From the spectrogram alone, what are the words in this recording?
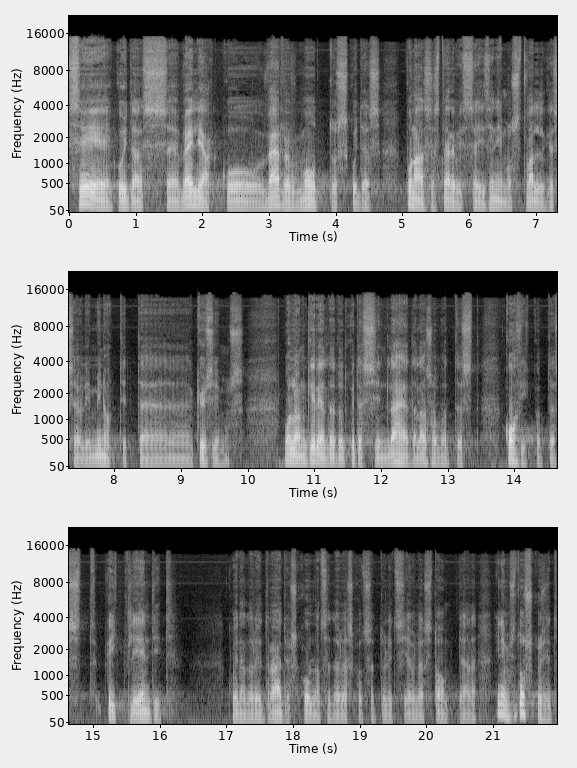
see, kuidas väljaku värv muutus, kuidas punasest värvist sai sinimustvalge, see oli minutite küsimus. mulle on kirjeldatud, kuidas siin lähedal asuvatest kohvikutest kõik kliendid, kui nad olid raadios kuulnud seda üleskutset, tulid siia üles Toompeale. inimesed uskusid.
